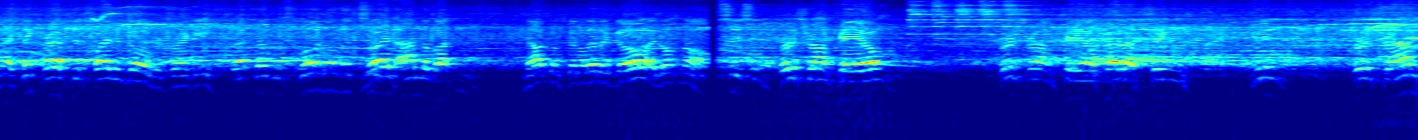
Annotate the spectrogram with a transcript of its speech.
And I think perhaps this fight is over, Frankie. That, that was right on the tip. Right on the button. Malcolm's going to let it go. I don't know. Decision. First round KO. First round KO. Pradeep Singh wins first round.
